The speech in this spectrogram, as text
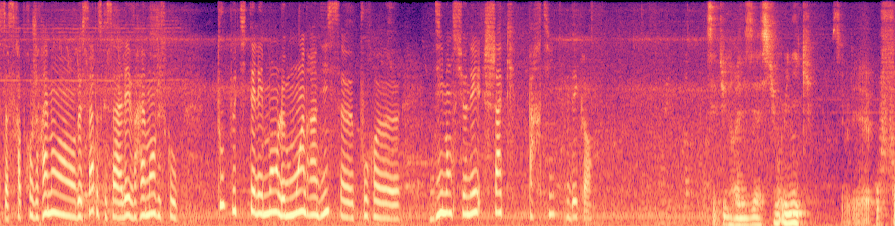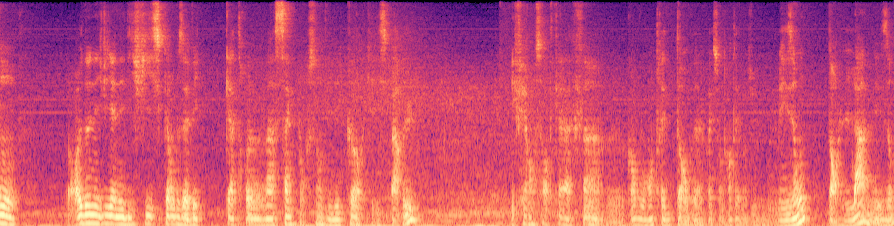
ça se rapproche vraiment de ça parce que ça allait vraiment jusqu'au tout petit élément, le moindre indice euh, pour euh, dimensionner chaque partie du décor. C'est une réalisation unique. Au fond, redonner vie à un édifice quand vous avez 85% du décor qui a disparu, et faire en sorte qu'à la fin, euh, quand vous rentrez dedans, vous avez l'impression de rentrer dans une maison, dans la maison.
